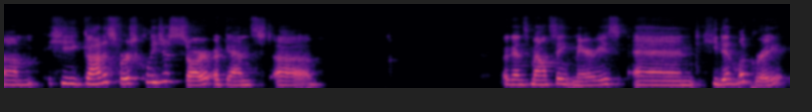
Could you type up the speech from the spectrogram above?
um, he got his first collegiate start against uh, against Mount St. Mary's, and he didn't look great.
